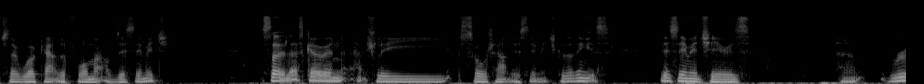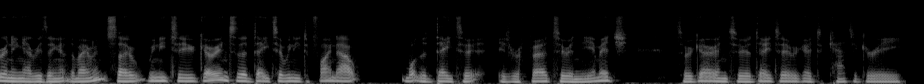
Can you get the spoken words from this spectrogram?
So work out the format of this image. So let's go and actually sort out this image because I think it's this image here is uh, ruining everything at the moment. So we need to go into the data. We need to find out what the data is referred to in the image. So we go into data, we go to category.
